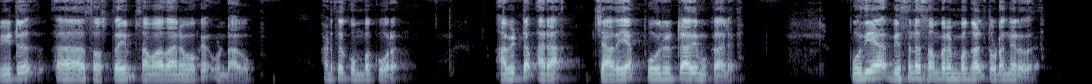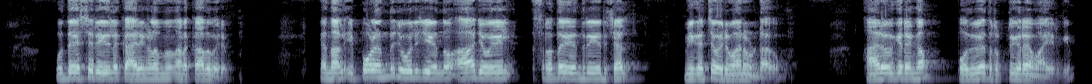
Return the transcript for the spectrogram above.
വീട്ടിൽ സ്വസ്ഥയും സമാധാനവും ഒക്കെ ഉണ്ടാകും. അടുത്ത കുമ്പക്കൂറ് അവിട്ടം അര ചതയ പൂരുട്ടാതി മുക്കാൽ. പുതിയ ബിസിനസ് സംരംഭങ്ങൾ തുടങ്ങരുത്. ഉദ്ദേശിച്ച രീതിയിൽ കാര്യങ്ങളൊന്നും നടക്കാതെ വരും. എന്നാൽ ഇപ്പോൾ എന്ത് ജോലി ചെയ്യുന്നു ആ ജോലിയിൽ ശ്രദ്ധ കേന്ദ്രീകരിച്ചാൽ മികച്ച വരുമാനം ഉണ്ടാകും. ആരോഗ്യരംഗം പൊതുവെ തൃപ്തികരമായിരിക്കും.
